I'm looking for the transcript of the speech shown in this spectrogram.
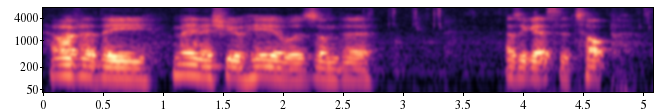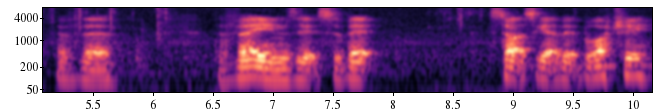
However the main issue here was on the as it gets to the top of the the vanes it's a bit starts to get a bit blotchy.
